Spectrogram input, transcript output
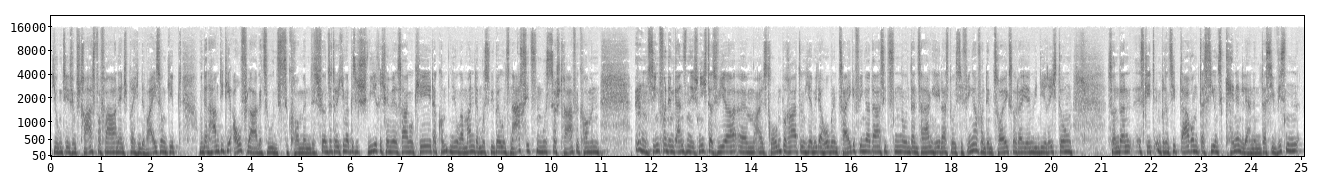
Jugendhilfe im Strafverfahren entsprechende Weisung gibt und dann haben die die Auflage, zu uns zu kommen. Das ist für uns natürlich immer ein bisschen schwierig, wenn wir sagen, okay, da kommt ein junger Mann, der muss wie bei uns nachsitzen, muss zur Strafe bekommen. Sinn von dem Ganzen ist nicht, dass wir ähm, als Drogenberatung hier mit erhobenem Zeigefinger da sitzen und dann sagen, hey, lass bloß die Finger von dem Zeugs oder irgendwie in die Richtung, sondern es geht im Prinzip darum, dass sie uns kennenlernen, dass sie wissen,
